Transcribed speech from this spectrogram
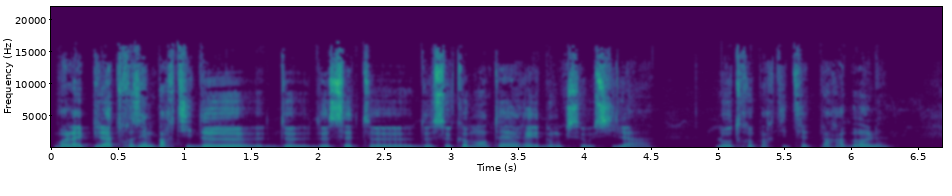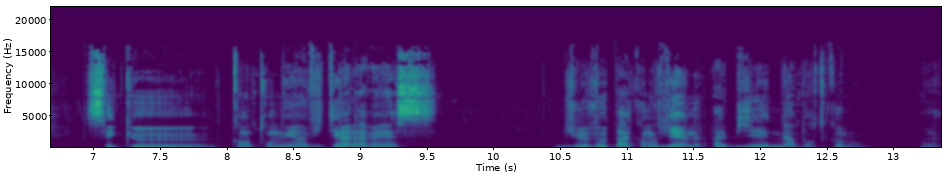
Voilà, et puis la troisième partie de, de, de, cette, de ce commentaire, et donc c'est aussi l'autre partie de cette parabole, c'est que quand on est invité à la messe, Dieu veut pas qu'on vienne habillé n'importe comment. Voilà.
